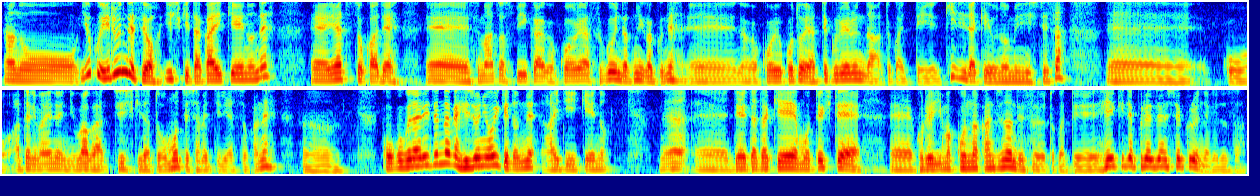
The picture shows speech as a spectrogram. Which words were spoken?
あのー、よくいるんですよ。意識高い系のね、えー、やつとかで、えー、スマートスピーカーがこれはすごいんだ、とにかくね、え、なんかこういうことをやってくれるんだとか言って、記事だけ鵜呑みにしてさ、え、こう、当たり前のように我が知識だと思って喋ってるやつとかね。うん。広告代理店なんか非常に多いけどね、IT 系の。ね、えー、データだけ持ってきて、えー、これ今こんな感じなんですとかって平気でプレゼンしてくるんだけどさ、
